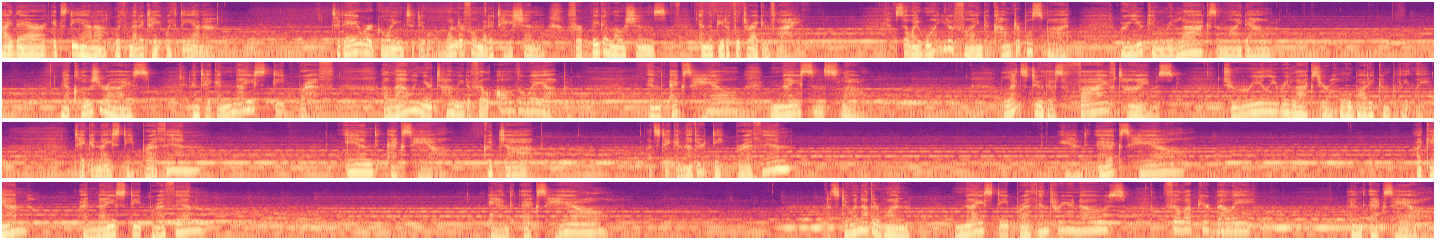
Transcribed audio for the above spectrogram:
Hi there, it's Deanna with Meditate with Deanna. Today we're going to do a wonderful meditation for big emotions and the beautiful dragonfly. So I want you to find a comfortable spot where you can relax and lie down. Now close your eyes and take a nice deep breath, allowing your tummy to fill all the way up. And exhale nice and slow. Let's do this five times to really relax your whole body completely. Take a nice deep breath in and exhale. Good job. Let's take another deep breath in exhale. Again, a nice deep breath in and exhale. Let's do another one. Nice deep breath in through your nose. Fill up your belly and exhale.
